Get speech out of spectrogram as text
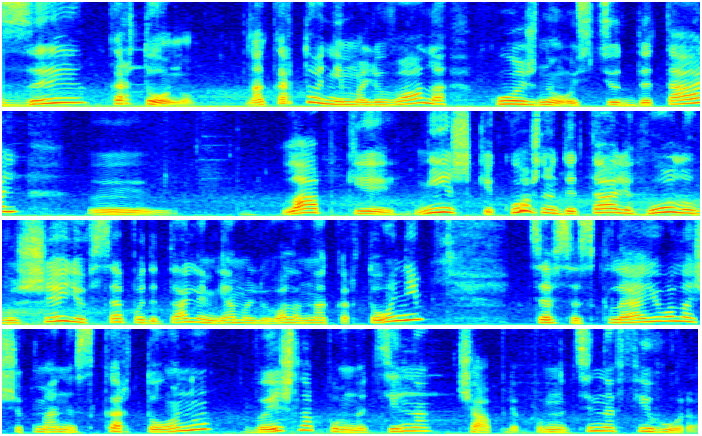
з картону. На картоні малювала кожну ось цю деталь, е, лапки, ніжки, кожну деталь, голову, шию, все по деталям я малювала на картоні. Це все склеювала, щоб в мене з картону вийшла повноцінна чапля, повноцінна фігура.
